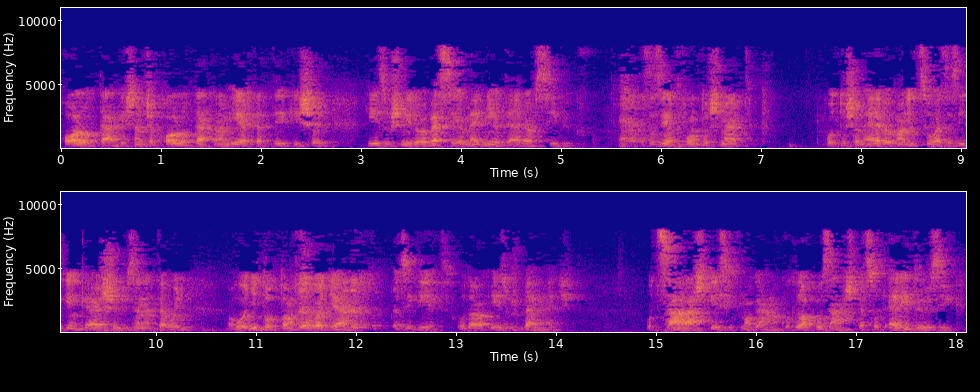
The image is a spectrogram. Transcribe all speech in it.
hallották, és nem csak hallották, hanem értették is, hogy Jézus miről beszél, megnyílt erre a szívük. Ez azért fontos, mert pontosan erről van itt szó, ez az igénk első üzenete, hogy ahol nyitottan fogadják az igét, oda Jézus bemegy. Ott szállást készít magának, ott lakozást tesz, ott elidőzik,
